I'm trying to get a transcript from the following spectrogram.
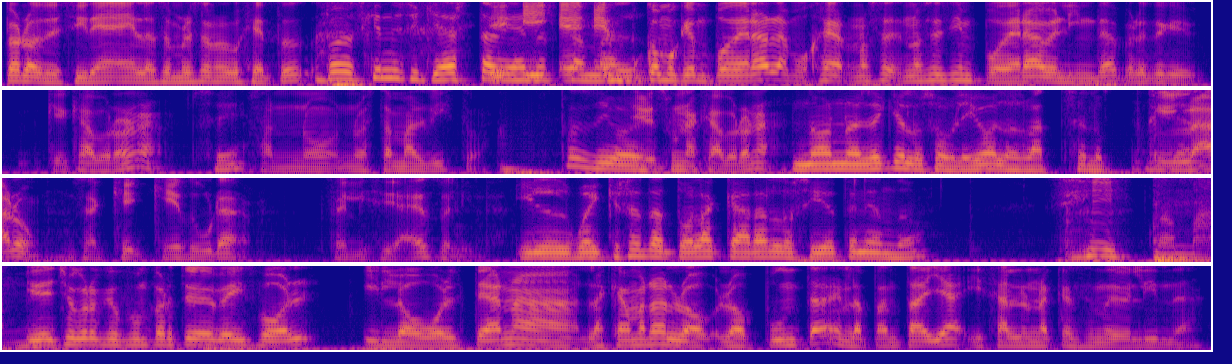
Pero decir, eh, los hombres son objetos. Pues es que ni siquiera está bien, y, está mal. em- como que empodera a la mujer. No sé, no sé si empodera a Belinda, pero es de que, que cabrona. Sí. O sea, no, no está mal visto. Pues digo, Eres una cabrona. no, no es de que los obligo a los vatos se lo. Claro. O sea, qué, qué dura. Felicidades, Belinda. Y el güey que se tatuó la cara lo sigue teniendo. Sí. No Y de mames. hecho creo que fue un partido de béisbol y lo voltean a... La cámara lo, lo apunta en la pantalla y sale una canción de Belinda.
